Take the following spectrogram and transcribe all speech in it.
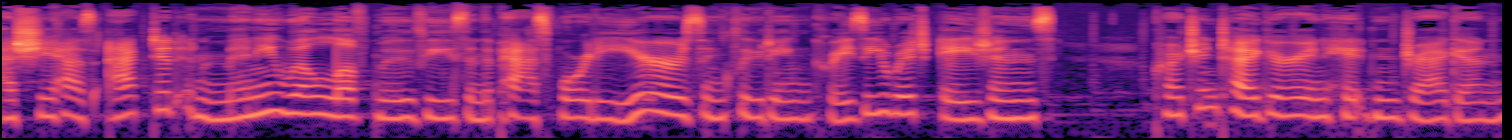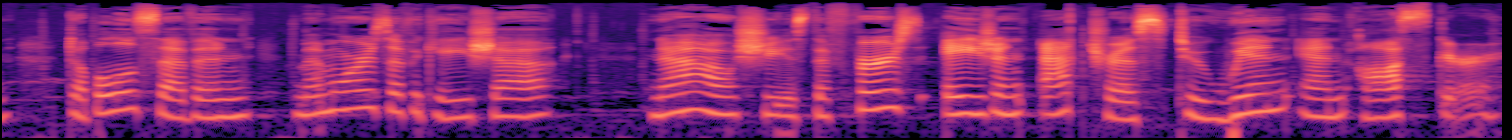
as she has acted in many well loved movies in the past 40 years, including Crazy Rich Asians, Crouching Tiger and Hidden Dragon, 007, Memoirs of a Geisha, now she is the first Asian actress to win an Oscar.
